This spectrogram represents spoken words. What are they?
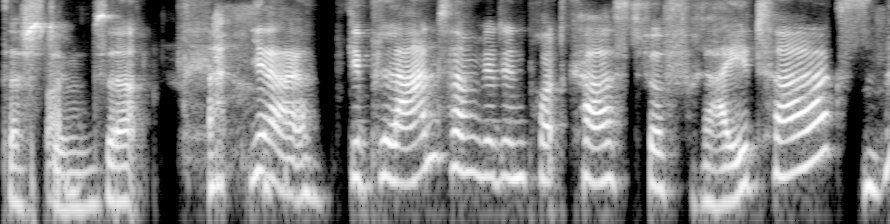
Das stimmt, ja. Ja, geplant haben wir den Podcast für freitags. Mhm.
